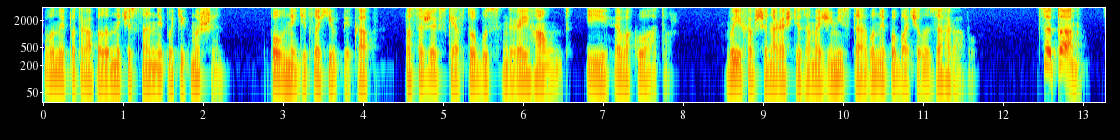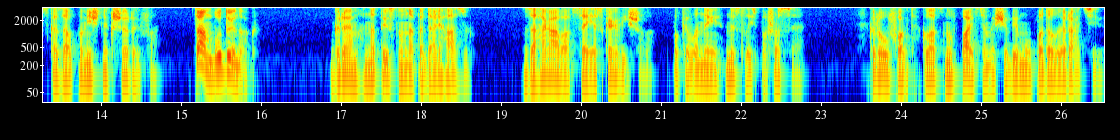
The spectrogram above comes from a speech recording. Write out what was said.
вони потрапили в нечисленний потік машин, повний дітлахів пікап, пасажирський автобус Грейгаунд і евакуатор. Виїхавши нарешті за межі міста, вони побачили заграву. Це там, сказав помічник шерифа. Там будинок. Грем натиснув на педаль газу. Заграва все яскравішала, поки вони неслись по шосе. Кроуфорд клацнув пальцями, щоб йому подали рацію.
